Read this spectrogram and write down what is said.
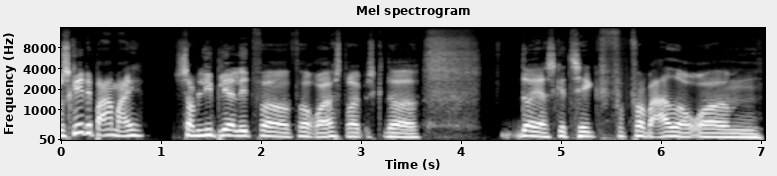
Måske det er bare mig, som lige bliver lidt for, for rørstrømsk, når, når jeg skal tænke for, for meget over, um,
